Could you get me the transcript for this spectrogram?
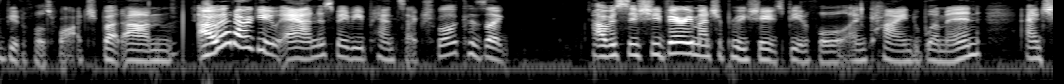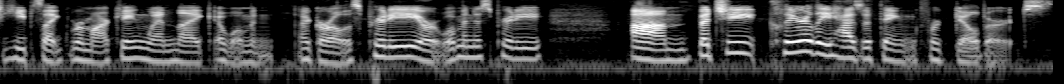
beautiful to watch, but um, I would argue Anne is maybe pansexual because like obviously she very much appreciates beautiful and kind women and she keeps like remarking when like a woman a girl is pretty or a woman is pretty. Um, but she clearly has a thing for gilbert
